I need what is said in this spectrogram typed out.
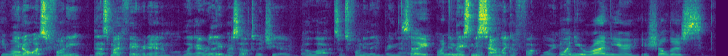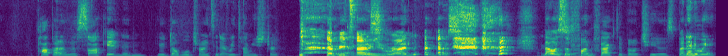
He won't. You know what's funny? That's my favorite animal. Like I relate myself to a cheetah a lot, so it's funny that you bring that So up. when it you- makes me sound like a fuck boy. Now. when you run, your your shoulders pop out of the socket, and you're double jointed every time you stretch. every Yeah, time you so. run. I guess so. I that was a so. fun fact about cheetahs. But anyway,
